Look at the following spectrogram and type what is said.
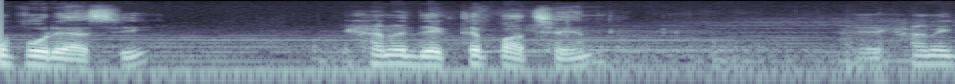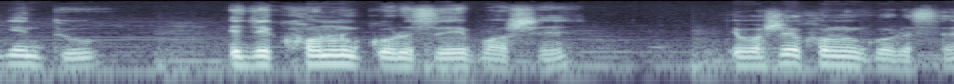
উপরে আছি। এখানে দেখতে পাচ্ছেন, এখানে কিন্তু এই যে খনন করেছে এ পাশে এ পাশে খনন করেছে।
